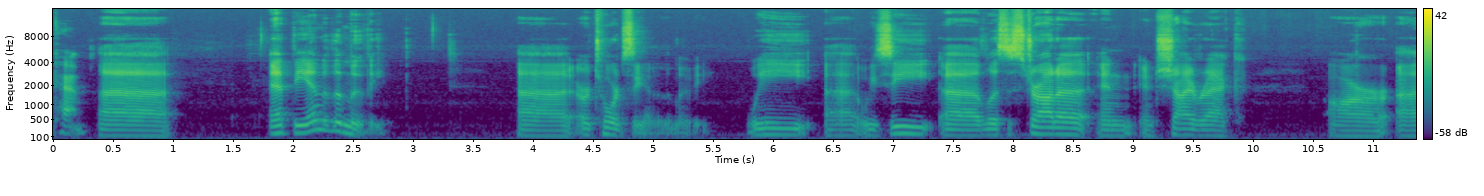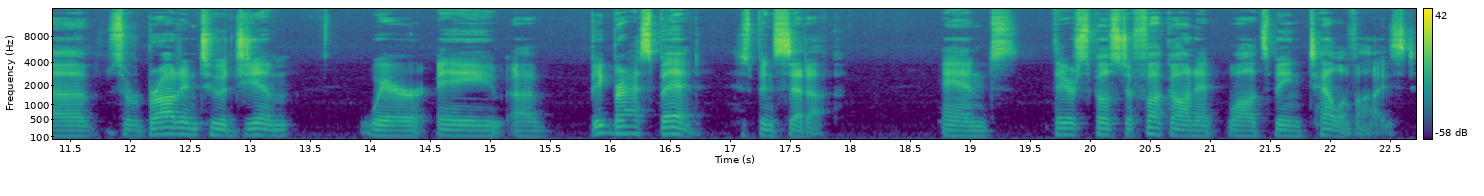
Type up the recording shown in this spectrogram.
Okay. uh, at the end of the movie, uh, or towards the end of the movie, we uh, we see uh, Lysistrata and and Chi-Raq are uh, sort of brought into a gym where a, uh big brass bed has been set up, and they're supposed to fuck on it while it's being televised.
